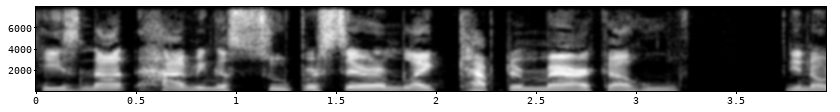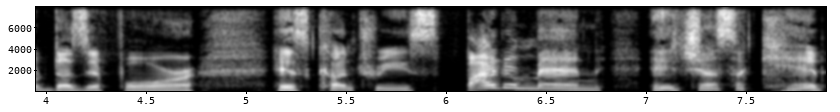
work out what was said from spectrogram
He's not having a super serum like Captain America who you know does it for his country. Spider-Man is just a kid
